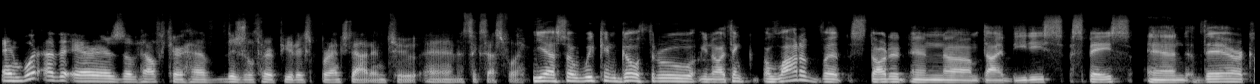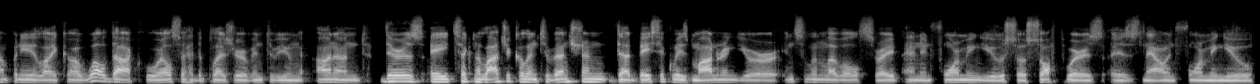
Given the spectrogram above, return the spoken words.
And what other areas of healthcare have digital therapeutics branched out into and successfully? Yeah, so we can go through, you know, I think a lot of it started in um, diabetes space. And there, a company like uh, WellDoc, who also had the pleasure of interviewing Anand. There is a technological intervention that basically is monitoring your insulin levels, right, and informing you. So software is, is now informing you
